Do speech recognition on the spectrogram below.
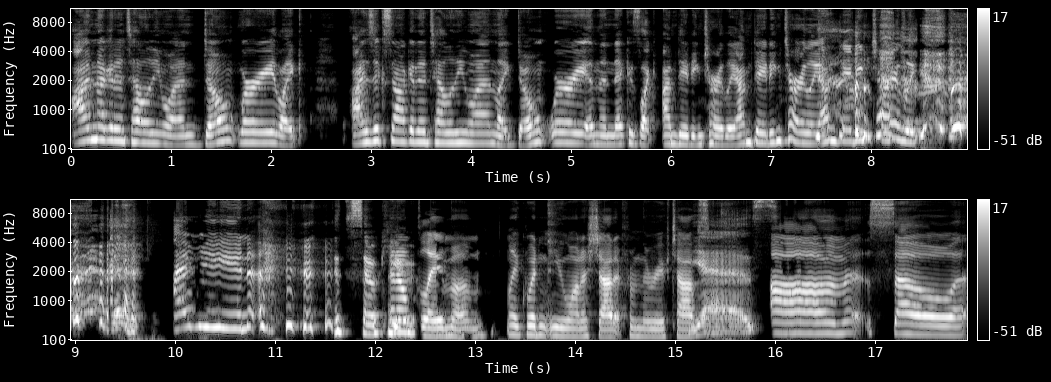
I'm not going to tell anyone. Don't worry. Like, Isaac's not going to tell anyone. Like, don't worry. And then Nick is like, I'm dating Charlie. I'm dating Charlie. I'm dating Charlie. I mean, it's so cute. I don't blame them. Like, wouldn't you want to shout it from the rooftops? yes. Um, so,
